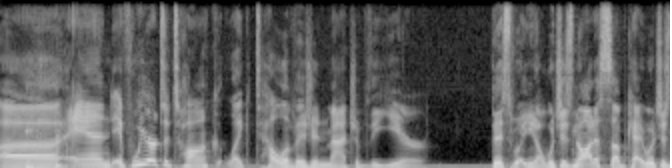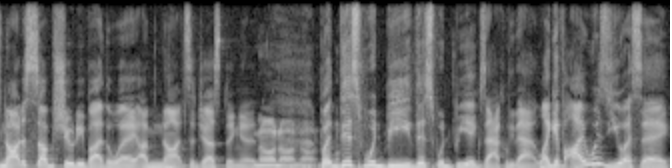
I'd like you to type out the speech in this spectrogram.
Uh, and if we are to talk like television match of the year, this you know, which is not a sub which is not a sub shooty, by the way. I'm not suggesting it. No, no, no. But this would be this would be exactly that. Like if I was USA,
